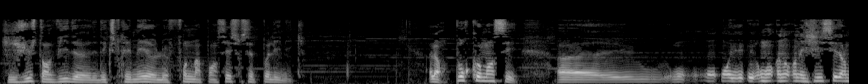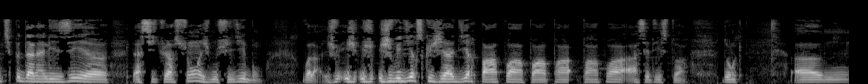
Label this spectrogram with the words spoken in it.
J'ai juste envie de- d'exprimer le fond de ma pensée sur cette polémique. Alors, pour commencer, euh, on, j'ai essayé un petit peu d'analyser euh, la situation et je me suis dit, bon, voilà, je, vais dire ce que j'ai à dire par rapport à, cette histoire. Donc, euh,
